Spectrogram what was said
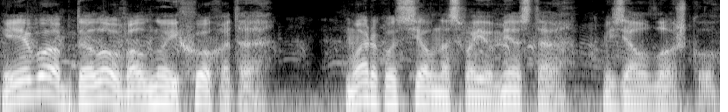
его обдало волной хохота. Маркус сел на свое место, взял ложку.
